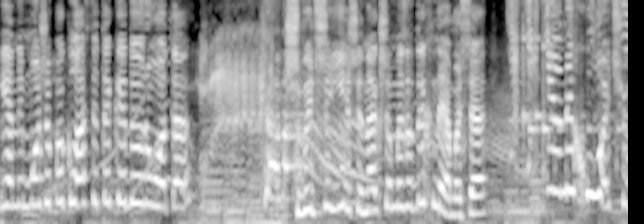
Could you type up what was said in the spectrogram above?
Я не можу покласти таке до рота. Швидше їж, інакше ми задихнемося. Я не хочу.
